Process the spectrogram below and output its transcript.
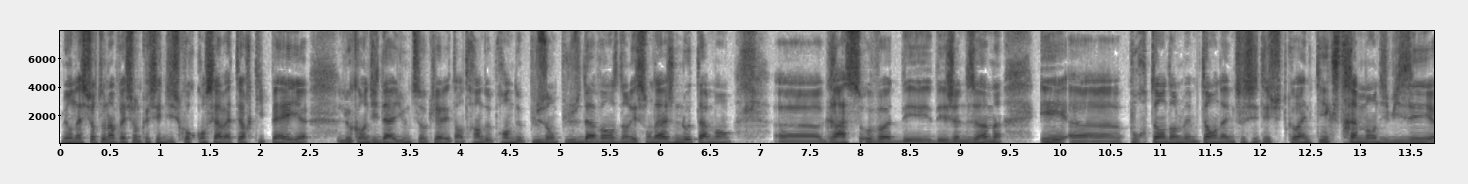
Mais on a surtout l'impression que c'est le discours conservateur qui paye. Le candidat Yoon Suk-yeol est en train de prendre de plus en plus d'avance dans les sondages, notamment grâce au vote des, des jeunes hommes. Et pourtant, dans le même temps, on a une société sud-coréenne qui est extrêmement divisée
